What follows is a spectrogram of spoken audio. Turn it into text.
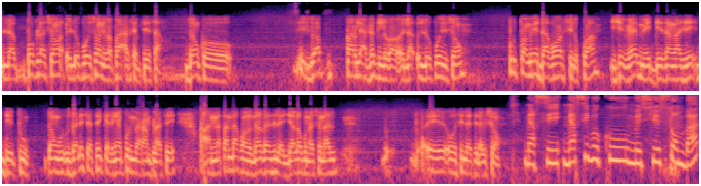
la population et l'opposition ne va pas accepter ça. Donc, il doit parler avec l'opposition pour tomber d'accord sur quoi je vais me désengager de tout. Donc vous allez chercher quelqu'un pour me remplacer en attendant qu'on organise le dialogue national et aussi les élections. Merci. Merci beaucoup, Monsieur Somba.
